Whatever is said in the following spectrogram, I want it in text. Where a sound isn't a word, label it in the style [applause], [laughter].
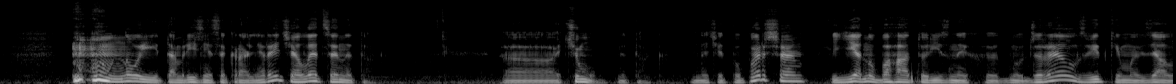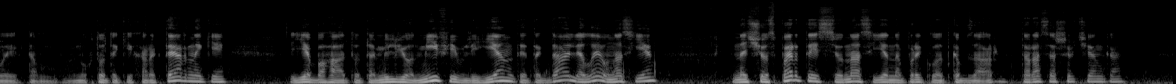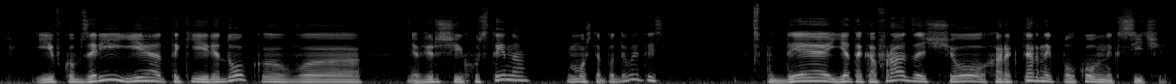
[clears throat] ну і там різні сакральні речі, але це не так. Е, Чому не так? Значить, по-перше, є ну, багато різних ну, джерел, звідки ми взяли там, ну, хто такі характерники. Є багато там мільйон міфів, легенд і так далі, але у нас є на що спертись. У нас є, наприклад, Кобзар Тараса Шевченка. І в Кобзарі є такий рядок в вірші Хустина, можете подивитись, де є така фраза, що характерник полковник Січі.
